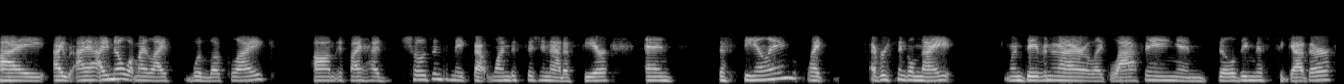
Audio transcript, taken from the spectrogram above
I, I, I know what my life would look like um, if I had chosen to make that one decision out of fear. And the feeling, like every single night when David and I are like laughing and building this together,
